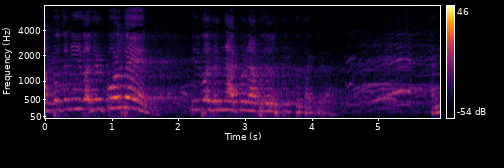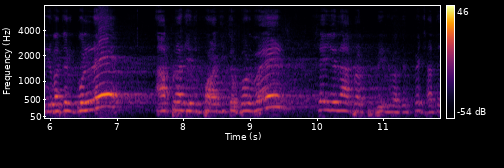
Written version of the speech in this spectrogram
আপনারা তো নির্বাচন করবেন। নির্বাচন না করলে আপনাদের অস্তিত্ব থাকবে না। নির্বাচন করলে আপনারা যদি পরাজিত করবেন, সেই জন্য আপনারা নির্বাচন পেছাতে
